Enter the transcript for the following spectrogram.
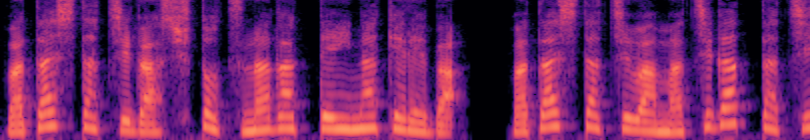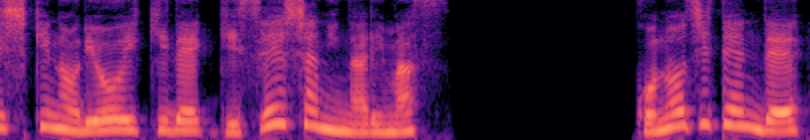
私たちが主とつながっていなければ、私たちは間違った知識の領域で犠牲者になります。この時点で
